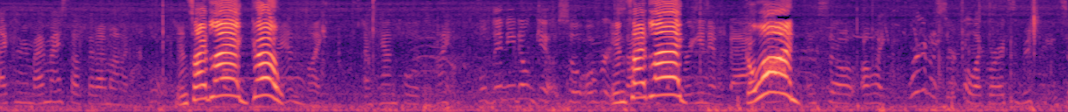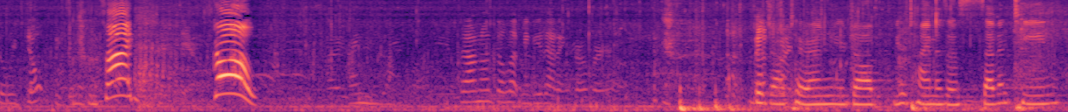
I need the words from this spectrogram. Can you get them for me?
I can remind myself that I'm on a cold. Inside leg, go! And like a handful of time. Well, then you don't get so over Inside leg. Bringing him back. Go on! And so I'm like, we're gonna circle like we're exhibitioning, so we don't think we're going Inside, right there. go! I know. But I don't know if they'll let me do that in Grover. Good job, Taryn. Your job, your time is a 17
